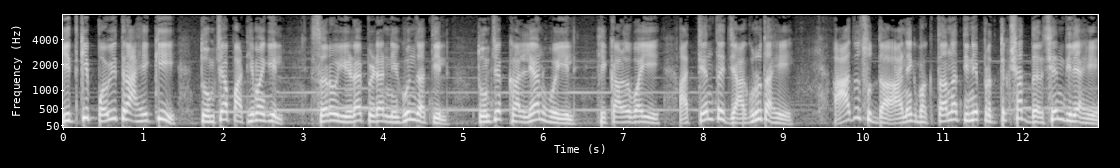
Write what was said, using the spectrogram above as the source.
इतकी पवित्र आहे की तुमच्या पाठीमागील सर्व इडापिडा निघून जातील. तुमचे कल्याण होईल. ही काळूबाई अत्यंत जागृत आहे. आज सुद्धा अनेक भक्तांना तिने प्रत्यक्षात दर्शन दिले आहे.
